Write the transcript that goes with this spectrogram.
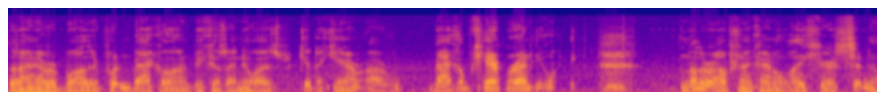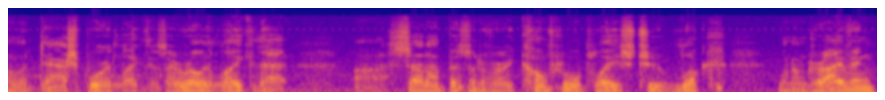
that I never bothered putting back on because I knew I was getting a camera, a backup camera anyway. Another option I kind of like here is sitting on the dashboard like this. I really like that uh, setup. It's in a very comfortable place to look when I'm driving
